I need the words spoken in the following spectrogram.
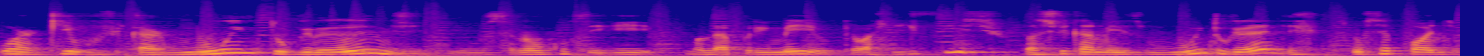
o arquivo ficar muito grande e você não conseguir mandar por e-mail, que eu acho difícil, mas fica mesmo muito grande, você pode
